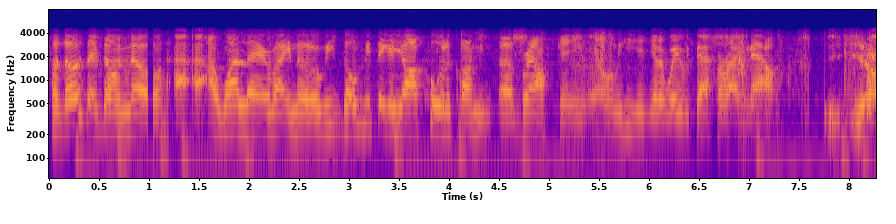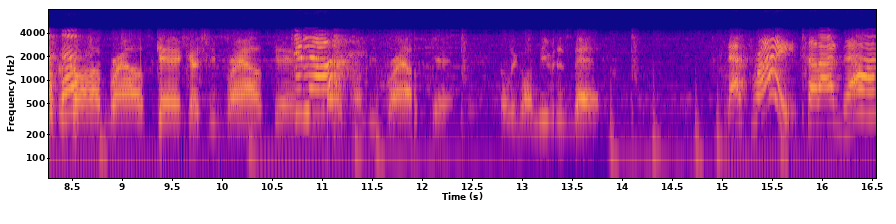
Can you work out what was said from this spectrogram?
For those that don't know, I, I want to let everybody know. Don't be don't be thinking y'all cool to call me uh, brown skin either. Only he can get away with that for right now. Y'all can call her brown skin because she brown skin. You know? always gonna be brown skin. So we're gonna leave it as that. That's right. Till I die.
